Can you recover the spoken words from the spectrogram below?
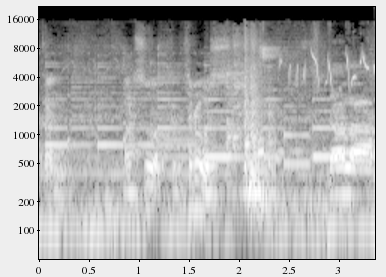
akan masuk terus dalam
